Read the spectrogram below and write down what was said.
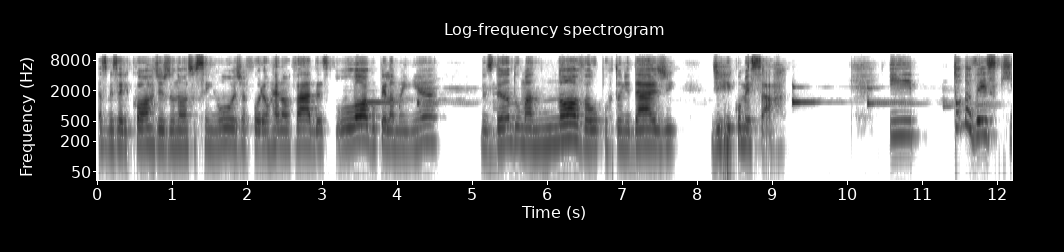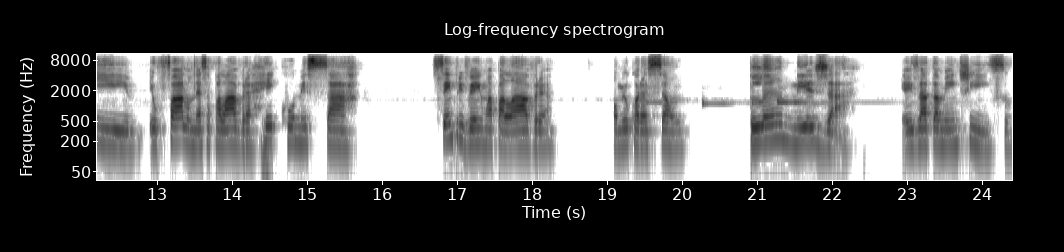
As misericórdias do nosso Senhor já foram renovadas logo pela manhã, nos dando uma nova oportunidade de recomeçar. E toda vez que eu falo nessa palavra recomeçar, sempre vem uma palavra ao meu coração: planejar. É exatamente isso.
